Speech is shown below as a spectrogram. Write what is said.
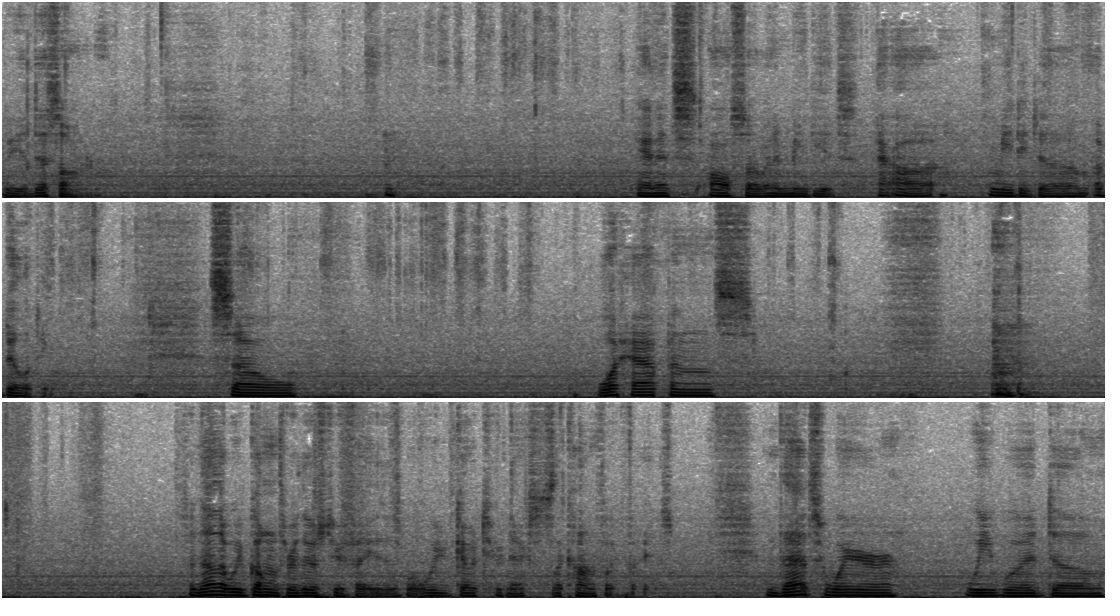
via dishonor. And it's also an immediate uh, immediate um, ability. So what happens? So now that we've gone through those two phases what we go to next is the conflict phase. That's where we would um,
